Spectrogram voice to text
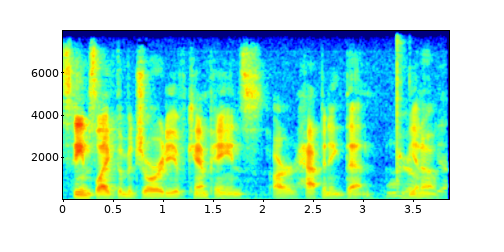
seems like the majority of campaigns are happening then. You know, yeah.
